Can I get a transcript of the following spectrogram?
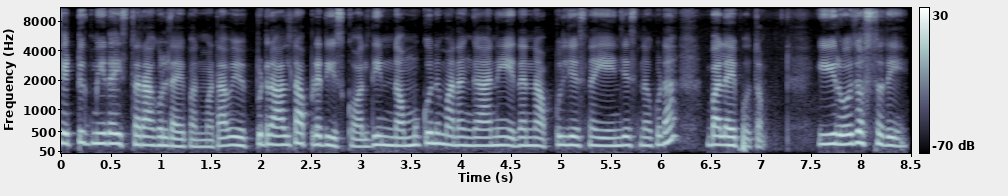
చెట్టు మీద ఇస్తరాకుల టైప్ అనమాట అవి ఎప్పుడు రాలితే అప్పుడే తీసుకోవాలి. దీన్ని నమ్ముకుని మనం కానీ ఏదన్నా అప్పులు చేసినా ఏం చేసినా కూడా బలైపోతాం. ఈ రోజు వస్తుంది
